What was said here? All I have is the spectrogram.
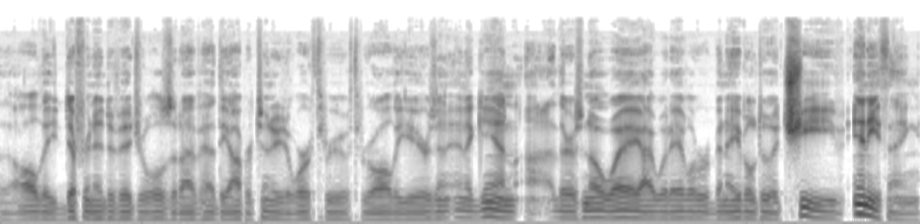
uh, all the different individuals that I've had the opportunity to work through through all the years. And, and again, uh, there's no way I would ever been able to achieve anything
